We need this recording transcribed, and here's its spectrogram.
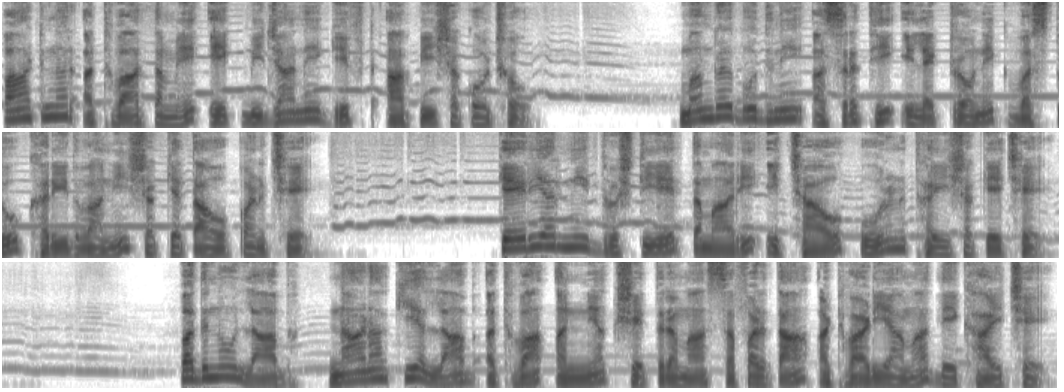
પાર્ટનર અથવા તમે એકબીજાને ગિફ્ટ આપી શકો છો. મંગળ બુધની અસરથી ઇલેક્ટ્રોનિક વસ્તુ ખરીદવાની શક્યતાઓ પણ છે. કેરિયરની દૃષ્ટિએ તમારી ઈચ્છાઓ પૂર્ણ થઈ શકે છે. પદનો લાભ, નાણાકીય લાભ અથવા અન્ય ક્ષેત્રમાં સફળતા અઠવાડિયામાં દેખાય છે.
